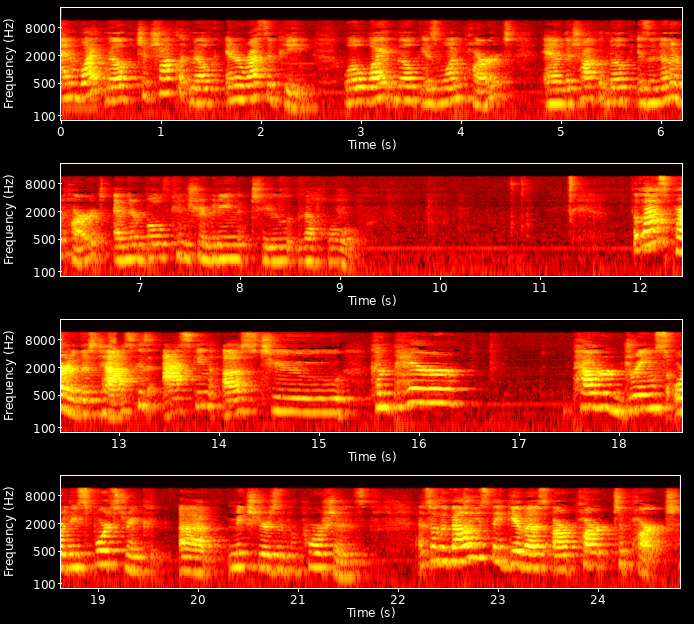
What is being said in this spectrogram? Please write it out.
And white milk to chocolate milk in a recipe. Well, white milk is one part, and the chocolate milk is another part, and they're both contributing to the whole. The last part of this task is asking us to compare powdered drinks or these sports drink uh, mixtures and proportions. And so the values they give us are part to part,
